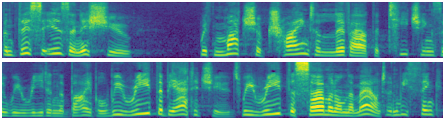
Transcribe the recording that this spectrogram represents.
And this is an issue with much of trying to live out the teachings that we read in the Bible. We read the Beatitudes, we read the Sermon on the Mount, and we think,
